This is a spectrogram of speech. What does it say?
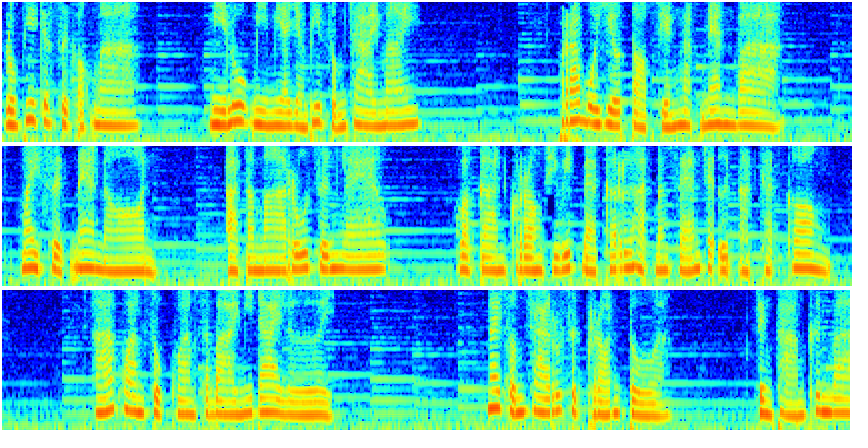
หลวงพี่จะศึกออกมา มีลูกมีเมียอย่างพี่สมชายไหม พระบัวเหียวตอบเสียงหนักแน่นว่า ไม่ศึกแน่นอน อาตมารู้ซึ้งแล้ว ว่าการครองชีวิตแบบคฤหัสถ์มันแสนจะอึดอัดขัดข้อง หาความสุขความสบายไม่ได้เลยนายสมชายรู้สึกร้อนตัว จึงถามขึ้นว่า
